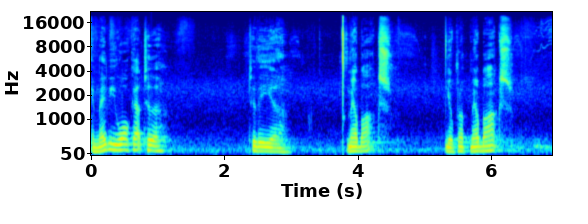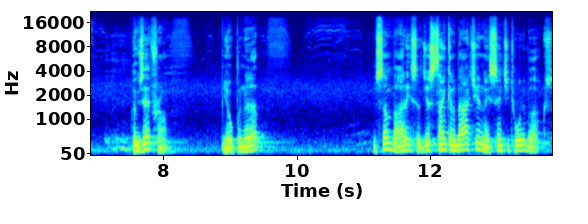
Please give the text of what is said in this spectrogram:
And maybe you walk out to the, to the uh, mailbox. You open up the mailbox. Who's that from? You open it up. And somebody said, just thinking about you, and they sent you 20 bucks.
